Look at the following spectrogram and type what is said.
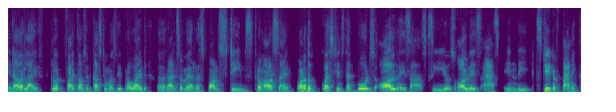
in our life. Close 5,000 customers, we provide uh, ransomware response teams from our side. One of the questions that boards always ask, CEOs always ask in the state of panic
